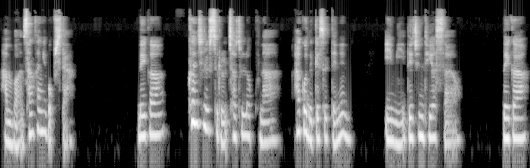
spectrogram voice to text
한번 상상해 봅시다. 내가 큰 실수를 저질렀구나 하고 느꼈을 때는 이미 늦은 뒤였어요. 내가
